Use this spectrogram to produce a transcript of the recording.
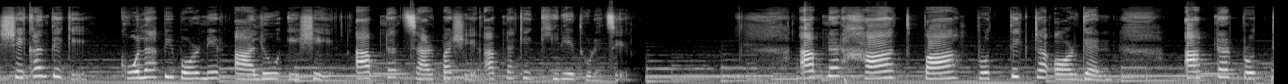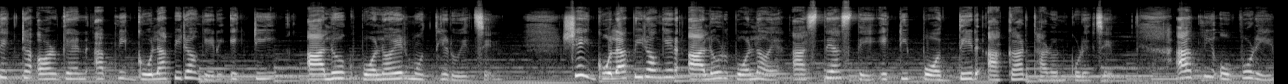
সেখান থেকে গোলাপি বর্ণের আলো এসে আপনার চারপাশে আপনাকে ঘিরে ধরেছে। আপনার হাত, পা, প্রত্যেকটা অর্গ্যান আপনার প্রত্যেকটা অর্গ্যান আপনি গোলাপি রঙের একটি আলোক বলয়ের মধ্যে রয়েছেন। সেই গোলাপি রঙের আলোর বলয় আস্তে আস্তে একটি পদ্মের আকার ধারণ করেছে। আপনি ওপরে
